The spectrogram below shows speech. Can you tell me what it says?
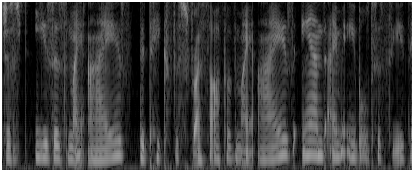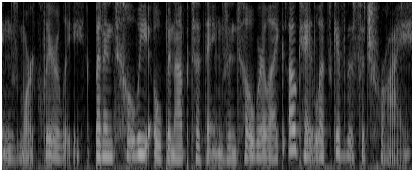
just eases my eyes, that takes the stress off of my eyes, and I'm able to see things more clearly. But until we open up to things, until we're like, okay, let's give this a try,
